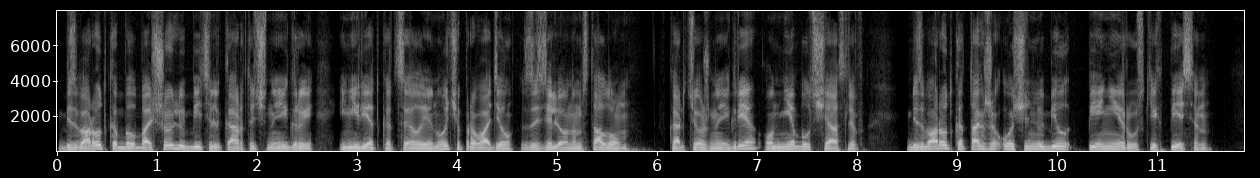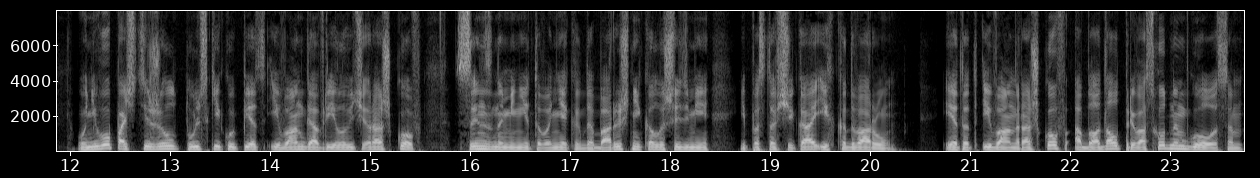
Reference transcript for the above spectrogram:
Безбородко был большой любитель карточной игры и нередко целые ночи проводил за зеленым столом. В картежной игре он не был счастлив. Безбородко также очень любил пение русских песен. У него почти жил тульский купец Иван Гаврилович Рожков, сын знаменитого некогда барышника лошадьми и поставщика их ко двору. Этот Иван Рожков обладал превосходным голосом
